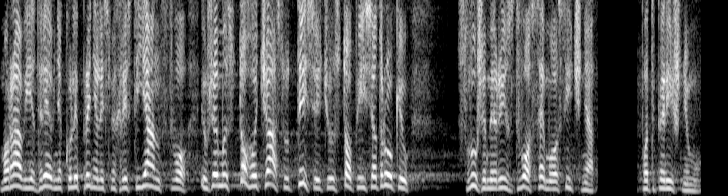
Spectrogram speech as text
Моравія древня, коли прийняли ми християнство, і вже ми з того часу, 1150 років, служимо Різдво 7 січня по теперішньому.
